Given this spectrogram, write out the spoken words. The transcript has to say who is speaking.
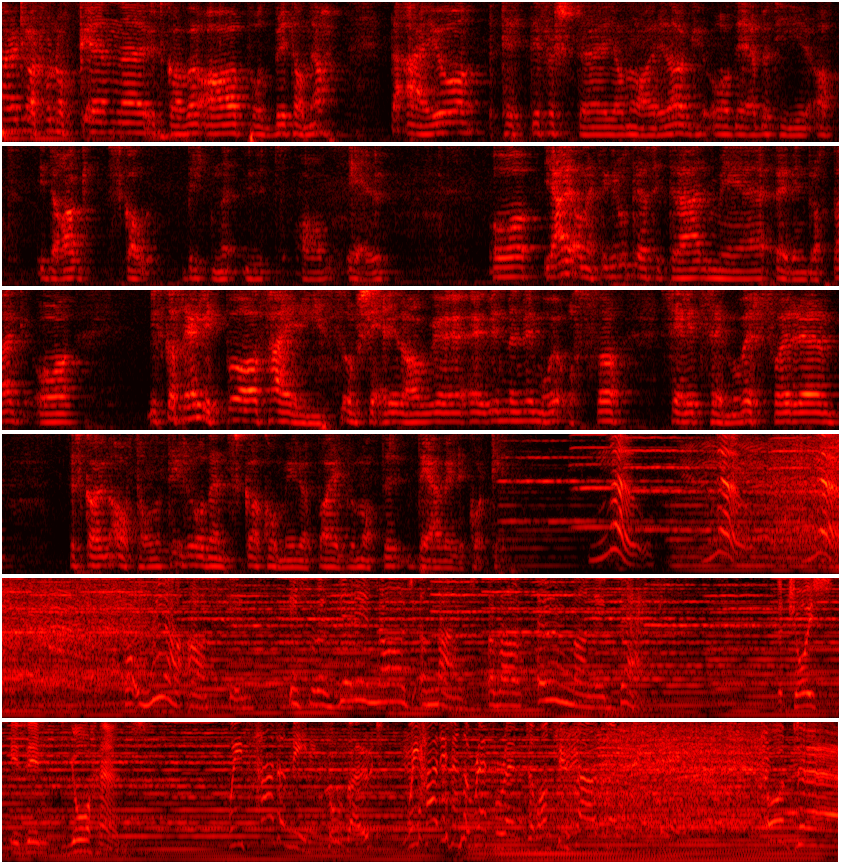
Speaker 1: er det klart for nok en eh, utgave av Pod Britannia. Det er jo 31. januar i dag, og det betyr at i dag skal britene ut av EU. Og jeg, Anette Groth, jeg sitter her med Øyvind Brattberg. Og vi skal se litt på feiringen som skjer i dag, Øyvind, men vi må jo også se litt fremover. For eh, det skal en avtale til, og den skal komme i løpet av elleve måneder. Det er veldig kort tid. No, no,
Speaker 2: no. What we are asking is for a very large amount of our own money back.
Speaker 3: The choice is in your hands.
Speaker 4: We've had a meaningful vote. We had it in the referendum on 2016.
Speaker 1: Order!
